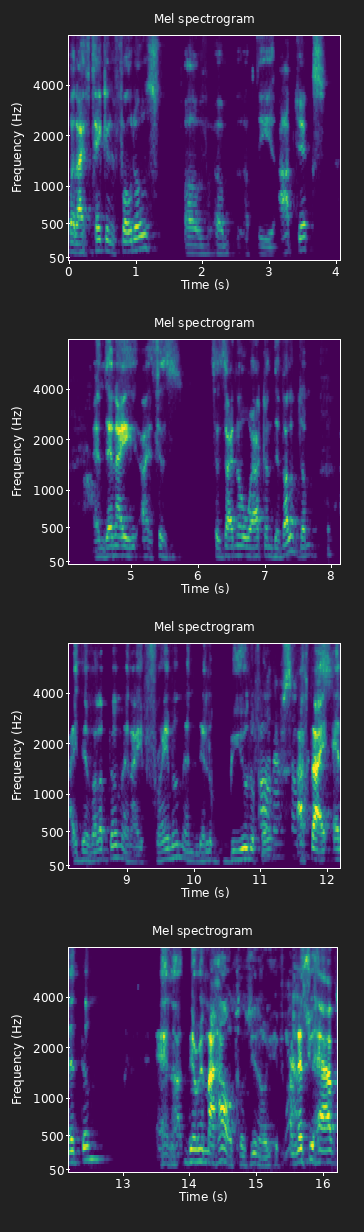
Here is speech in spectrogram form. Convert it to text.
but I've taken photos of of, of the objects, and then I, I since since I know where I can develop them, I develop them and I frame them, and they look beautiful Oh, so after I edit them, and uh, they're in my house because you know, if, Yeah. unless you have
